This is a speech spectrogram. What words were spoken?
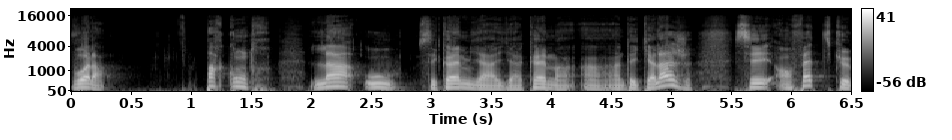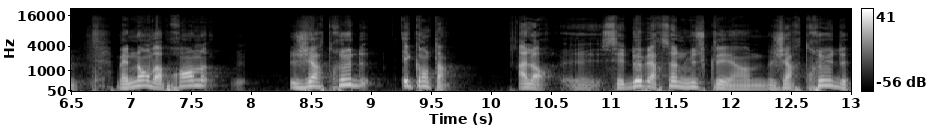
Voilà. Par contre, là où c'est quand même, il y a, quand même un, décalage, c'est en fait que maintenant on va prendre Gertrude et Quentin. Alors, euh, c'est deux personnes musclées. Hein. Gertrude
